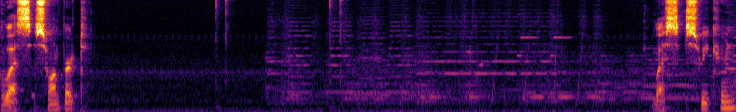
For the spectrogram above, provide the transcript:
Wes Swampert. Wes Suicune.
